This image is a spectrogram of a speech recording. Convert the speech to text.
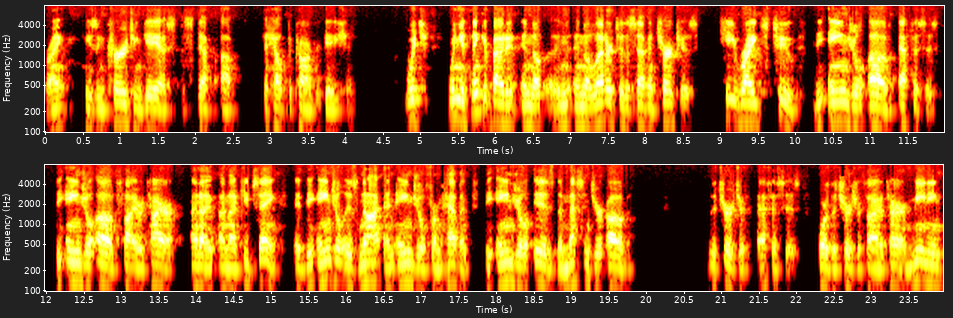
right? He's encouraging Gaius to step up to help the congregation, which when you think about it in the, in, in the letter to the seven churches, he writes to the angel of Ephesus, the angel of Thyatira, and I and I keep saying eh, the angel is not an angel from heaven. The angel is the messenger of the church of Ephesus or the church of Thyatira, meaning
